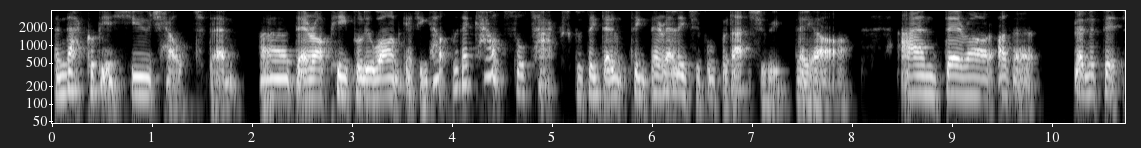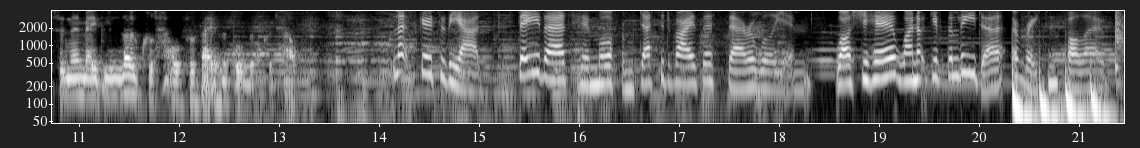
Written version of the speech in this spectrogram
and that could be a huge help to them. Uh, there are people who aren't getting help with their council tax because they don't think they're eligible, but actually they are. And there are other benefits, and there may be local help available that could help. Let's go to the ads. Stay there to hear more from debt advisor Sara Williams. Whilst you're here, why not give the leader a rate and follow?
